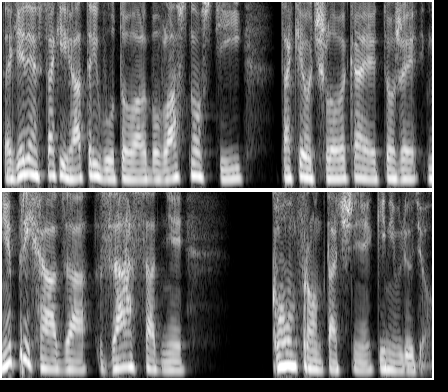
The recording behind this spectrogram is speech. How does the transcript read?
tak jeden z takých atribútov alebo vlastností takého človeka je to, že neprichádza zásadne konfrontačne k iným ľuďom,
